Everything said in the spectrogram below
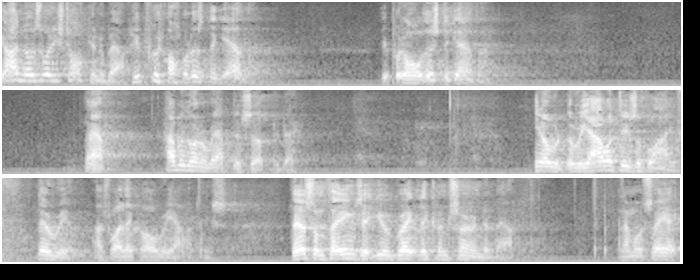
God knows what He's talking about. He put all this together. He put all this together. Now, how are we going to wrap this up today? You know, the realities of life, they're real. That's why they're called realities. There's some things that you're greatly concerned about. And I'm going to say it,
